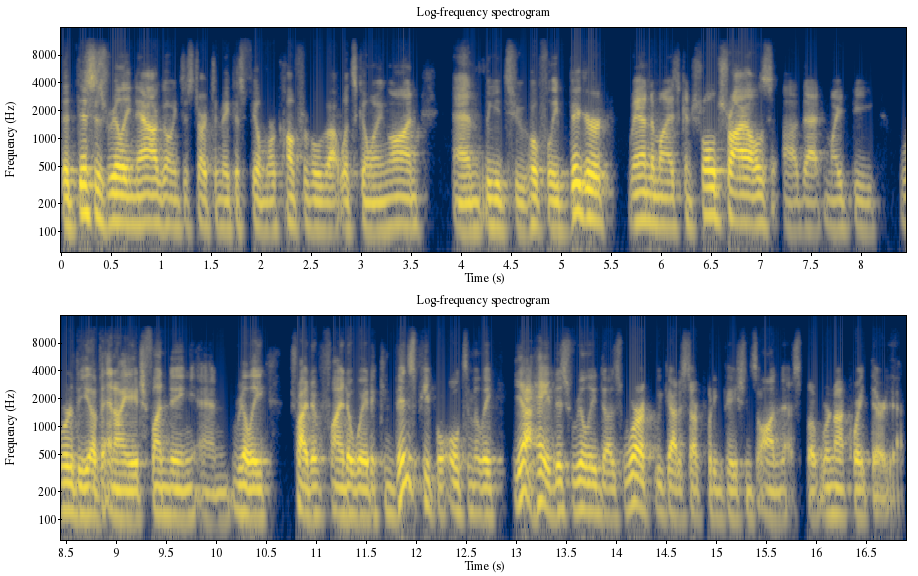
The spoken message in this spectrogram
that this is really now going to start to make us feel more comfortable about what's going on and lead to hopefully bigger randomized controlled trials uh, that might be worthy of NIH funding and really try to find a way to convince people ultimately, yeah, hey, this really does work. We got to start putting patients on this, but we're not quite there yet.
